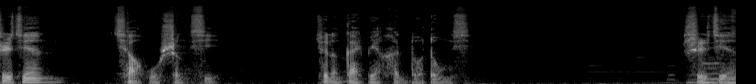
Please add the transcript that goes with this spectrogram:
时间悄无声息，却能改变很多东西。时间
